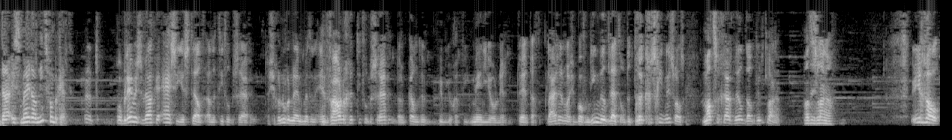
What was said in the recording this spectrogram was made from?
Daar is mij dan niets van bekend. Het probleem is welke eisen je stelt aan de titelbeschrijving. Als je genoegen neemt met een eenvoudige titelbeschrijving, dan kan de bibliografie medio 1982 klaar zijn. Maar als je bovendien wilt letten op de drukgeschiedenis, zoals Matze graag wil, dan duurt het langer. Wat is langer? In ieder geval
